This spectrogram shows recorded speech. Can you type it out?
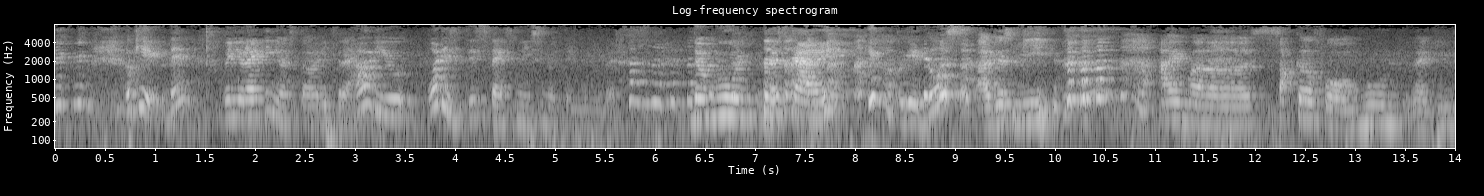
okay, then when you're writing your stories, right, how do you, what is this fascination with the universe? the moon, the sky. okay, those are just me. I'm a sucker for moon. Like you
